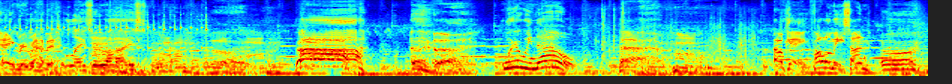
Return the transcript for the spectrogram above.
Angry rabbit. Laser eyes. Ah! Where are we now? Okay, follow me, son.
